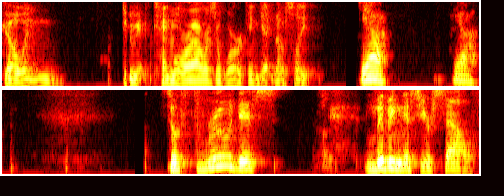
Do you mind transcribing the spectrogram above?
go and do 10 more hours of work and get no sleep. Yeah. Yeah. So through this living this yourself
